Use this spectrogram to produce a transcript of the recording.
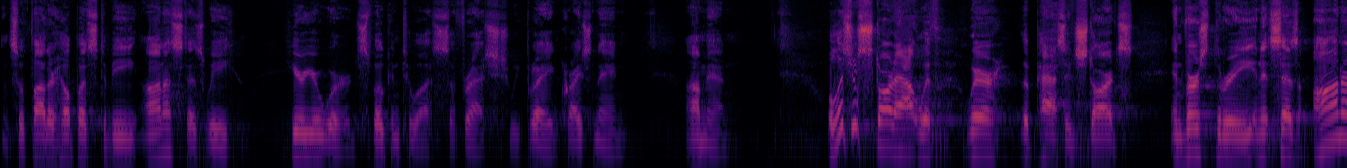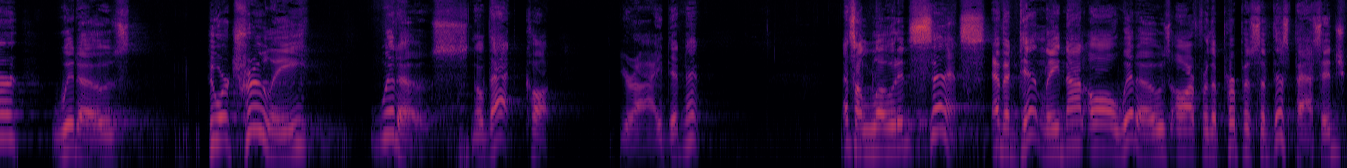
And so, Father, help us to be honest as we hear your word spoken to us afresh. We pray in Christ's name. Amen. Well, let's just start out with where the passage starts in verse 3, and it says, Honor widows who are truly widows. Now, that caught your eye, didn't it? That's a loaded sentence. Evidently, not all widows are, for the purpose of this passage,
